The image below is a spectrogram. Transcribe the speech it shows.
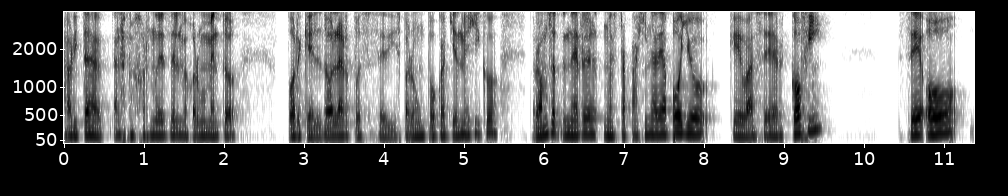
ahorita a lo mejor no es el mejor momento porque el dólar pues se disparó un poco aquí en México, pero vamos a tener nuestra página de apoyo que va a ser coffee, co-fi.com,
